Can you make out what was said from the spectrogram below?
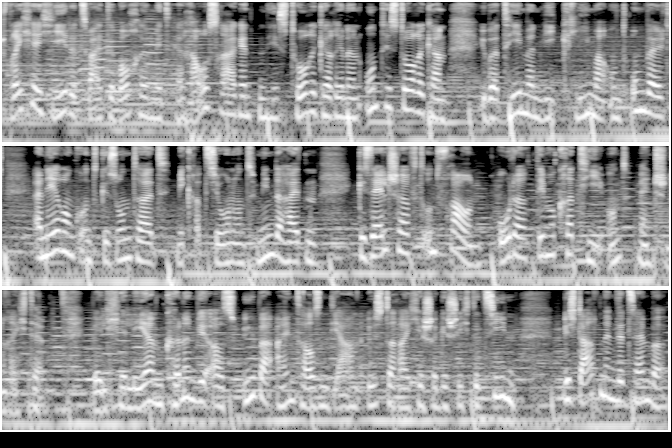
spreche ich jede zweite Woche mit herausragenden Historikerinnen und Historikern über Themen wie Klima und Umwelt, Ernährung und Gesundheit, Migration und Minderheiten, Gesellschaft und Frauen oder Demokratie und Menschenrechte. Welche Lehren können wir aus über 1000 Jahren österreichischer Geschichte ziehen? Wir starten im Dezember.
